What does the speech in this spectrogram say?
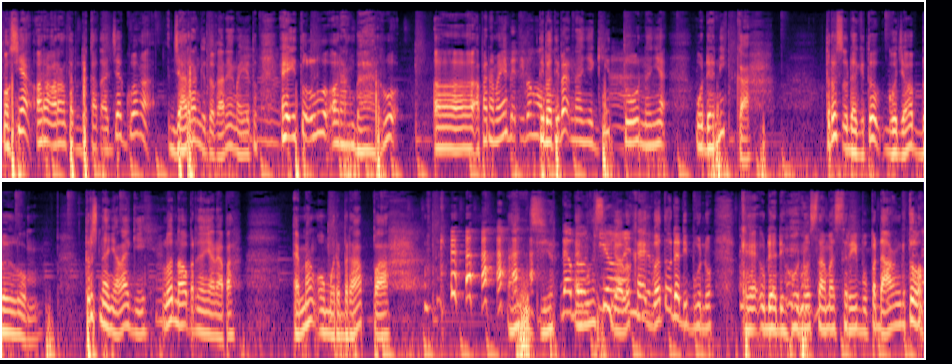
maksudnya orang-orang terdekat aja gue nggak jarang gitu kan yang nanya itu eh itu lu orang baru eh apa namanya? Tiba-tiba tiba-tiba gitu. nanya gitu. nanya udah nikah? Terus udah gitu gue jawab belum. Terus nanya lagi lu tahu pertanyaan apa? Emang umur berapa? Anjir, Double emang sih gak lu? Kayak gue tuh udah dibunuh Kayak udah dihunus sama seribu pedang gitu loh.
